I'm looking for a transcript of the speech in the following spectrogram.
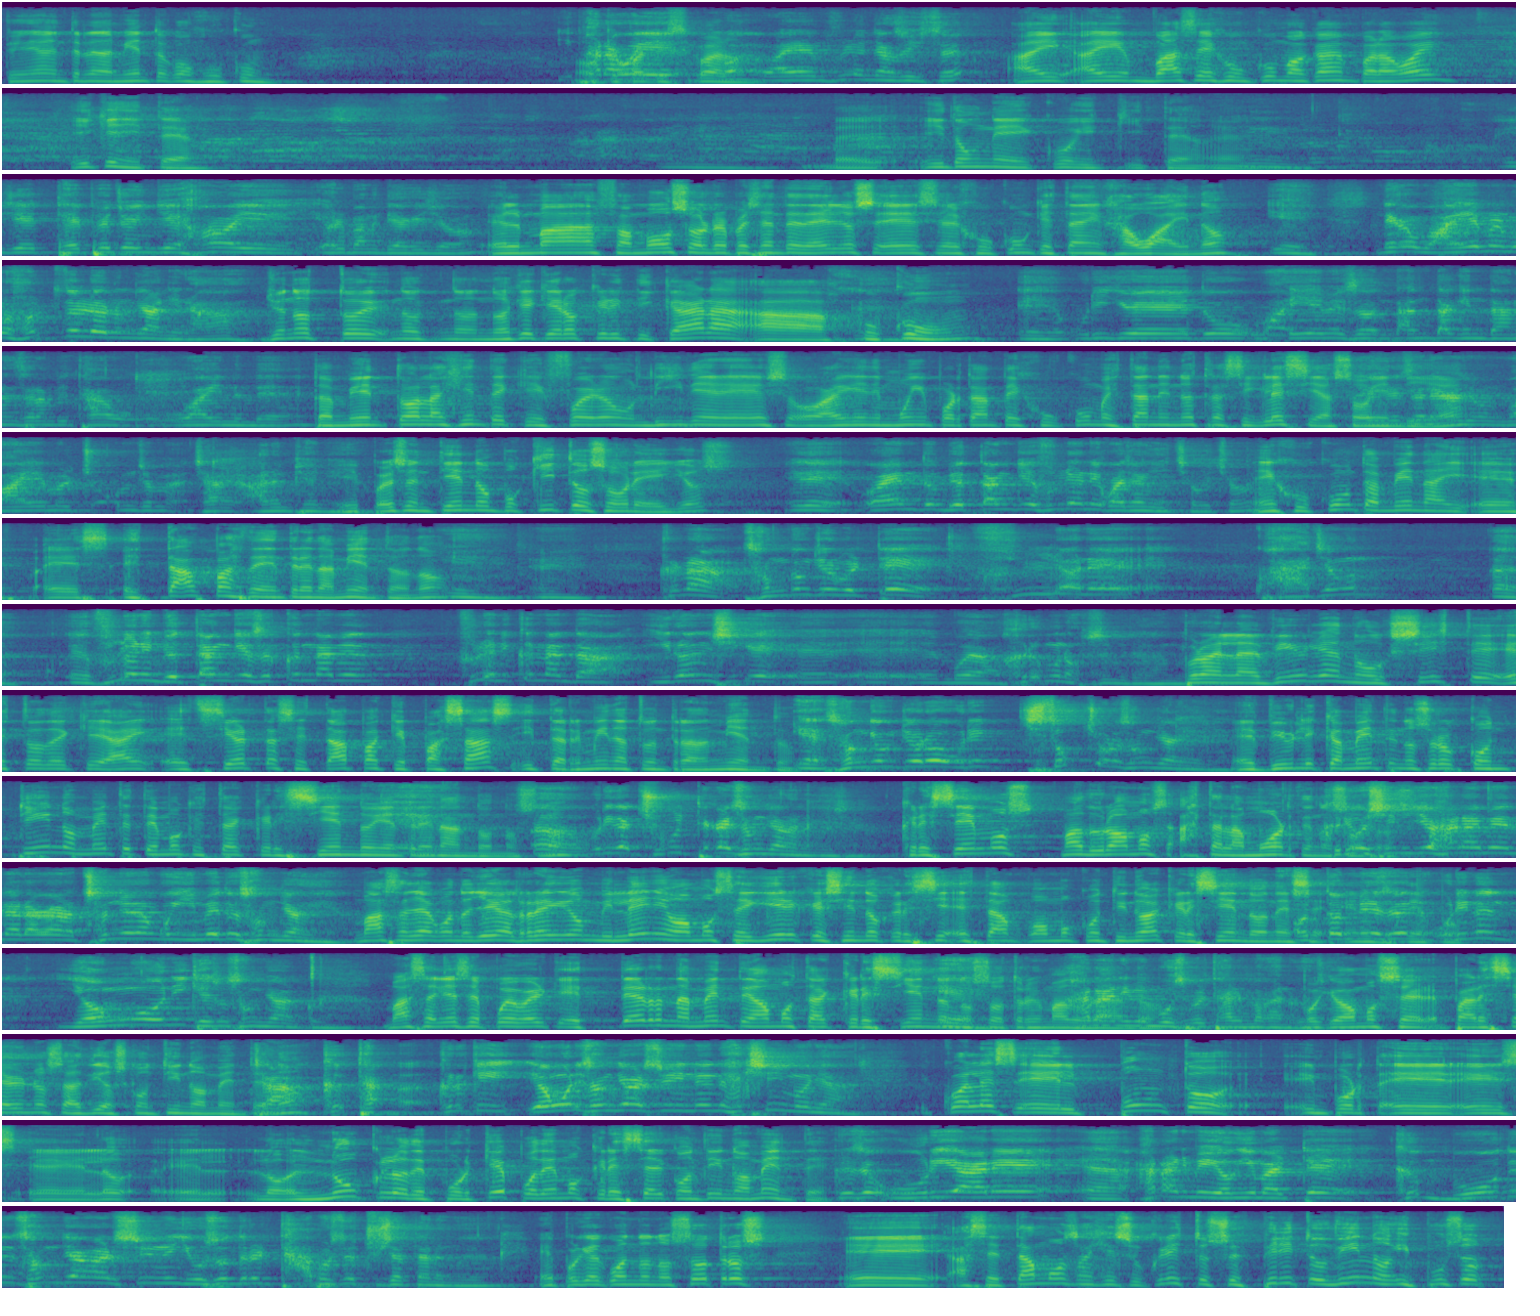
Tenían entrenamiento con Jukum. ¿Hay, ¿Hay base de Jukum acá en Paraguay? ¿Y Quinitea? ¿Y dónde el más famoso, el representante de ellos es el Jukun que está en Hawái, ¿no? Yo no estoy, no, no, no es que quiero criticar a, a Jukun. También toda la gente que fueron líderes o alguien muy importante Jukum están en nuestras iglesias hoy en día. Y por eso entiendo un poquito sobre ellos. 예? En Jukum también hay eh, es- etapas de entrenamiento, ¿no? 예, 예. 그러나 성경적으로 볼 때 훈련의 과정은 어, 예, 훈련이 몇 단계에서 끝나면 훈련이 끝난다 이런 식의 에, 에, 뭐야 흐름은 없습니다. 성경. Pero en la Biblia no existe esto de que hay eh, ciertas etapas que pasas y termina tu entrenamiento. 예, 성경적으로 우리는 지속적으로 성장해야 돼. Eh, bíblicamente nosotros continuamente tenemos que estar creciendo y entrenándonos. ¿no? 어, 우리가 죽을 때까지 성장하는 거죠. Crecemos, maduramos hasta la muerte 그리고 nosotros. 심지어 하나님의 나라가 천년왕국 임에도 성장해요. Más allá cuando llega el rey de un milenio vamos a seguir creciendo, creci- está- vamos a continuar creciendo en ese, 어떤 en ese 면에서는 tiempo. 우리는 영원히 계속 성장할 거예요. Más allá se puede ver que eternamente vamos a estar creciendo 예, nosotros y 하나님의 madurando. 모습을 닮아가는 거죠. Porque vamos a ser, parecernos a Dios continuamente. ¿no? 자, 그, 다, 그렇게 영원히 성장할 수 있는 핵심이 뭐냐? ¿Cuál es el punto, import- eh, es, eh, lo- el, lo- el núcleo de por qué podemos crecer continuamente? 그래서 우리 안에 어, 하나님의 영이 임할 때 그 모든 성장할 수 있는 요소들을 다 벌써 주셨다는 거예요. Es porque cuando nosotros eh, aceptamos a Jesucristo, su Espíritu vino y puso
